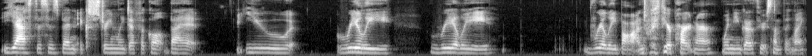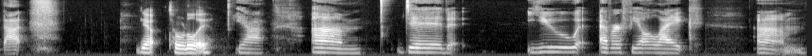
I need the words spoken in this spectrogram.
yes, this has been extremely difficult, but you really, really, really bond with your partner when you go through something like that. Yep, totally. Yeah. Um, did you ever feel like um,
